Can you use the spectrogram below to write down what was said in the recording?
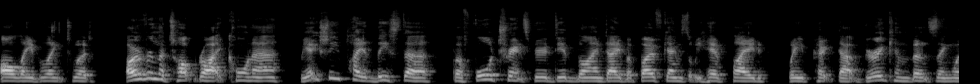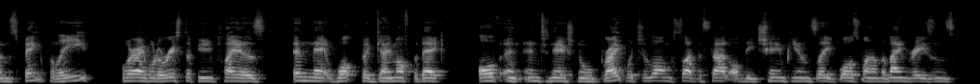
I'll leave a link to it over in the top right corner. We actually played Leicester before transfer deadline day, but both games that we have played, we picked up very convincing wins. Thankfully, we're able to rest a few players in that Watford game off the back of an international break, which alongside the start of the Champions League was one of the main reasons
